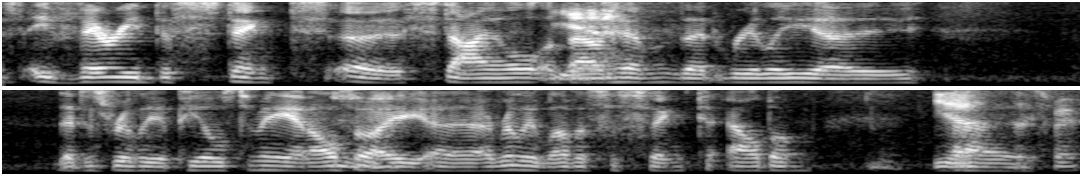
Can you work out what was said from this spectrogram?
just a very distinct uh, style about Yeah. him that really uh, that just really appeals to me. And also, I uh, I really love a succinct album. Yeah, Uh, that's fair.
